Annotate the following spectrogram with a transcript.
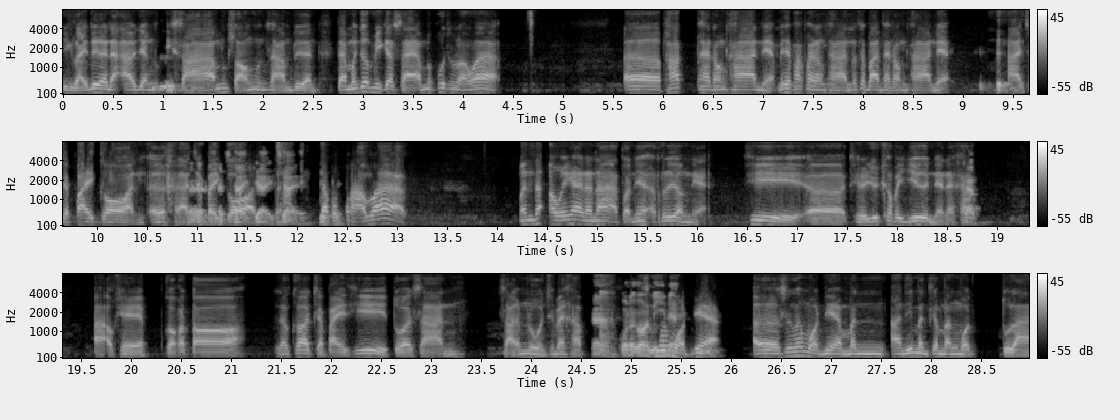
อีกหลายเดือนอะเอายังอีกสามสองถึงสามเดือน แต่มันก็มีกระแสมาพูดทำนองว่า เอ่อพักแพทองทานเนี่ยไม่ใช่พักแพทองทานรัฐบาลแพทองทานเนี่ย อาจจะไปก่อน เออ อาจจะไปก่อนใช่ใช่แต่ผมถามว่า มันเอาง่ายๆนะนะตอนเนี้ยเรื่องเนี่ย ที่เอ่อธีรยุทธ์เข้าไปยื่นเนี่ยนะครัครับบอ่าโอเคกกตแล้วก็จะไปที่ตัวศาลศาลรัฐธรรมนูญใช่ไหมครับอ่าคนละกรณีทั้งนะหมดเนี่ยเออซึ่งทั้งหมดเนี่ยมันอันนี้มันกำลังหมดตุลา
